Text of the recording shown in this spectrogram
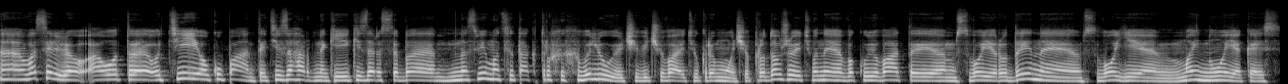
Е, Василю, а от от ті окупанти, ті загарбники, які зараз себе назвімо це так трохи хвилюючи відчувають у Криму, чи продовжують вони евакуювати свої родини, своє майно якесь?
